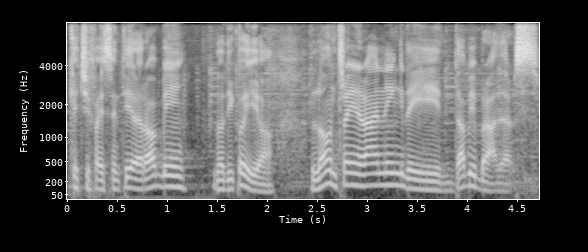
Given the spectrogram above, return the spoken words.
Che ci fai sentire, Robby? Lo dico io. Long Train Running dei Dubby Brothers.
